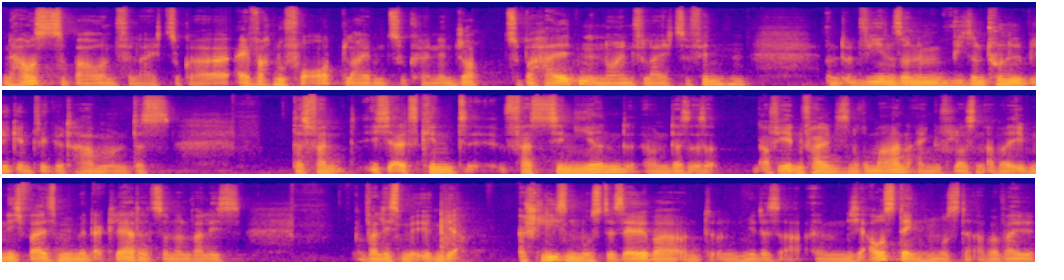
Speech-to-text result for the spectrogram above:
ein Haus zu bauen, vielleicht sogar einfach nur vor Ort bleiben zu können, einen Job zu behalten, einen neuen vielleicht zu finden und, und wie in so einem, wie so einen Tunnelblick entwickelt haben und das, das fand ich als Kind faszinierend und das ist auf jeden Fall in diesen Roman eingeflossen, aber eben nicht, weil es mir jemand erklärt hat, sondern weil ich es weil mir irgendwie erschließen musste selber und, und mir das ähm, nicht ausdenken musste, aber weil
